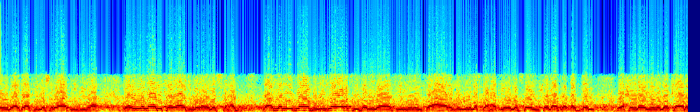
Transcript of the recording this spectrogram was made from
العبادات المشروعة فيها وإن ذلك واجب أو مستحب. لأن النزاع مجاورة الفضلات فيه من تعارض بالمصلحة والمصلحة كما تقدم وحينئذ مكانا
